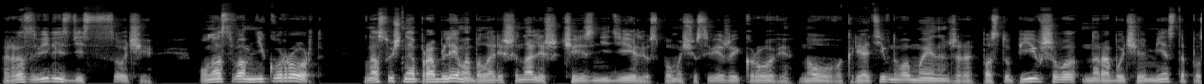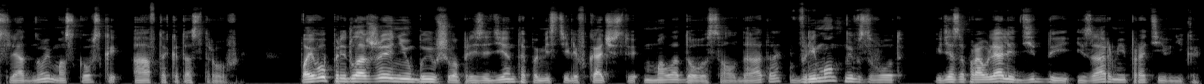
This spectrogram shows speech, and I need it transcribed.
«Развели здесь Сочи. У нас вам не курорт». Насущная проблема была решена лишь через неделю с помощью свежей крови нового креативного менеджера, поступившего на рабочее место после одной московской автокатастрофы. По его предложению бывшего президента поместили в качестве молодого солдата в ремонтный взвод, где заправляли деды из армии противника.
